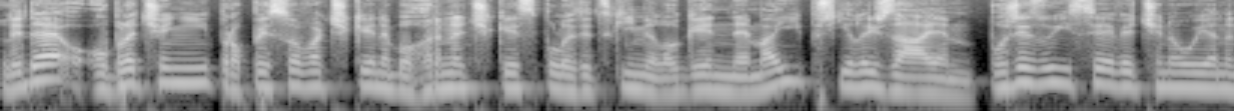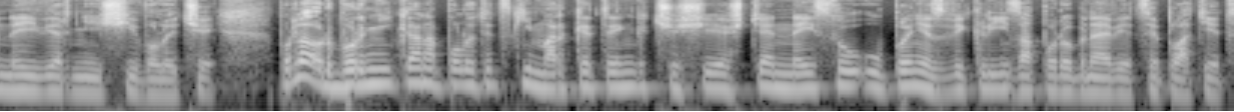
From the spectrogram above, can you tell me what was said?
Lidé o oblečení, propisovačky nebo hrnečky s politickými logy nemají příliš zájem. Pořizují si je většinou jen nejvěrnější voliči. Podle odborníka na politický marketing Češi ještě nejsou úplně zvyklí za podobné věci platit.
